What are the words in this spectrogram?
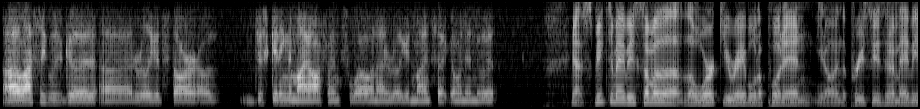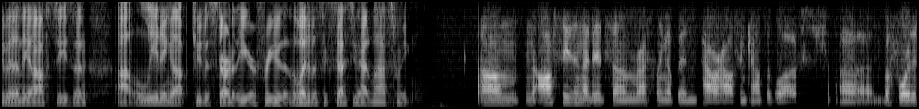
Uh, last week was good. Uh, I had a really good start. I was just getting to my offense well, and I had a really good mindset going into it. Yeah, speak to maybe some of the, the work you were able to put in, you know, in the preseason and maybe even in the off season, uh, leading up to the start of the year for you. That the light of the success you had last week. Um, in the off season, I did some wrestling up in Powerhouse and Council Bluffs. Uh, before the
